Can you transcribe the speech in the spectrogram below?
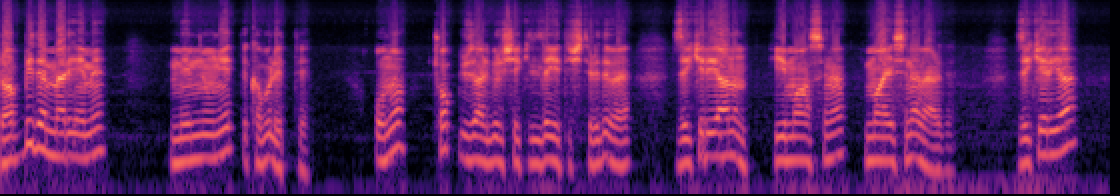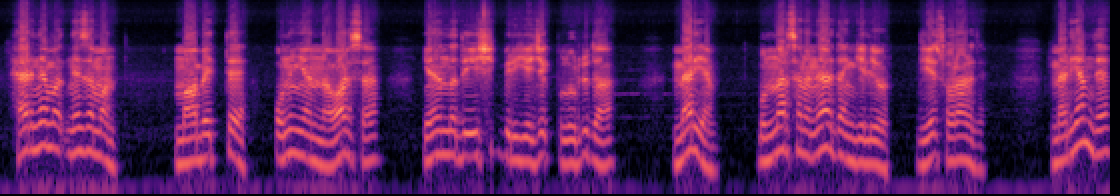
Rabbi de Meryem'i memnuniyetle kabul etti. Onu çok güzel bir şekilde yetiştirdi ve Zekeriya'nın himasına, himayesine verdi. Zekeriya her ne, ne zaman mabette onun yanına varsa yanında değişik bir yiyecek bulurdu da Meryem bunlar sana nereden geliyor diye sorardı. Meryem de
